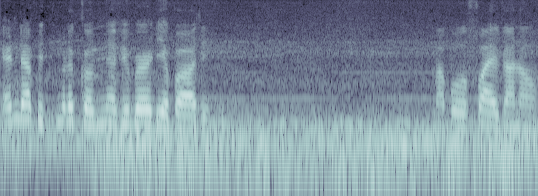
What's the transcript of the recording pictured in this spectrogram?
End of it, my little nephew birthday party. I'm about 5 now.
